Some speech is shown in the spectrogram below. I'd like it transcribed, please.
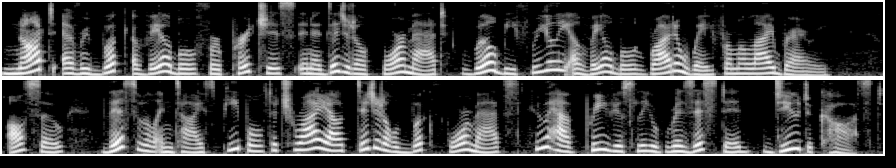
Not every book available for purchase in a digital format will be freely available right away from a library. Also, this will entice people to try out digital book formats who have previously resisted due to cost.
